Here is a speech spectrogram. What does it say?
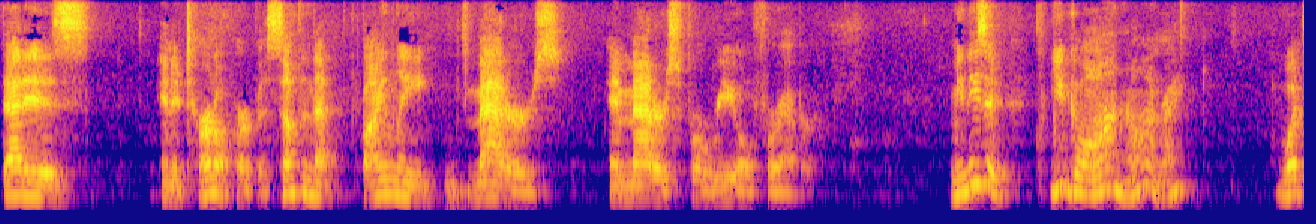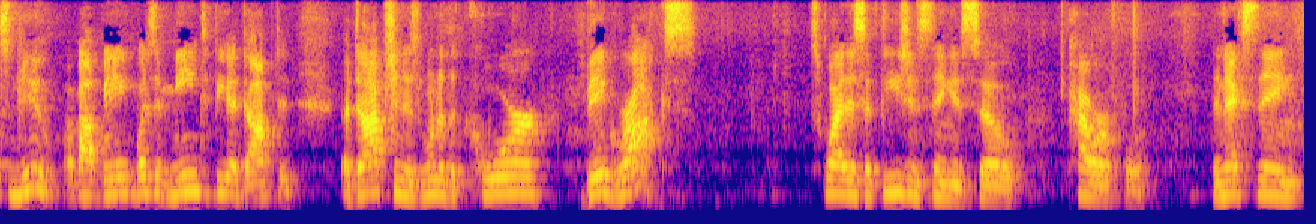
That is an eternal purpose, something that finally matters and matters for real forever. I mean, these are you go on and on, right? what's new about being what does it mean to be adopted adoption is one of the core big rocks that's why this ephesians thing is so powerful. The next thing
